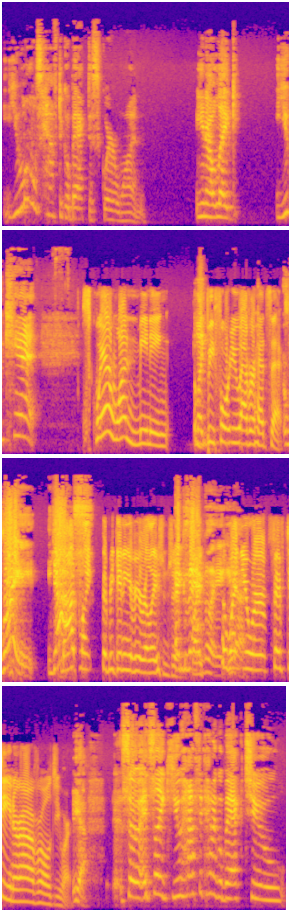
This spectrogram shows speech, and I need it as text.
you almost have to go back to square one. You know, like you can't square one meaning like before you ever had sex. Right. Yeah. Not like the beginning of your relationship. Exactly. Like, so when yeah. you were 15 or however old you were. Yeah. So it's like you have to kind of go back to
